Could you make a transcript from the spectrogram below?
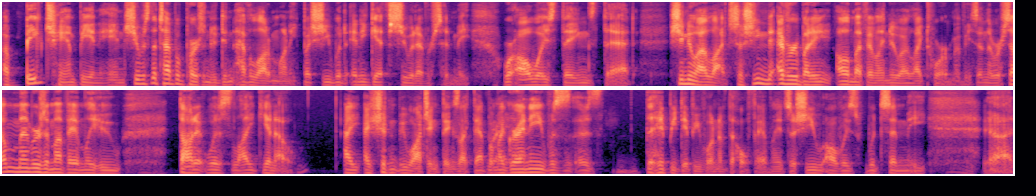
a big champion, and she was the type of person who didn't have a lot of money, but she would any gifts she would ever send me were always things that she knew I liked. So she, everybody, all of my family knew I liked horror movies, and there were some members of my family who thought it was like you know I, I shouldn't be watching things like that. But my granny was, was the hippy dippy one of the whole family. And so she always would send me uh,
